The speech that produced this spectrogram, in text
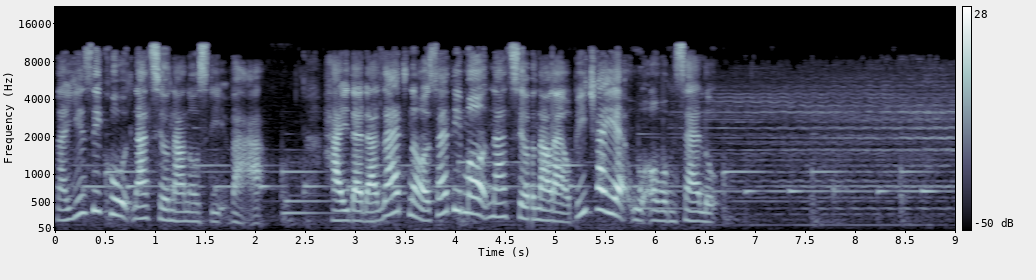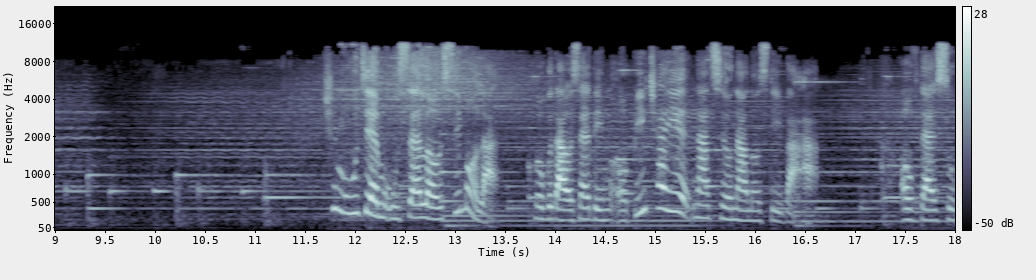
na jeziku nacionalnosti Va. Hajde da zajedno osjetimo nacionalne običaje u ovom selu. Čim uđem u selo Simola, mogu da osjetim običaje nacionalnosti Va. Ovdje su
